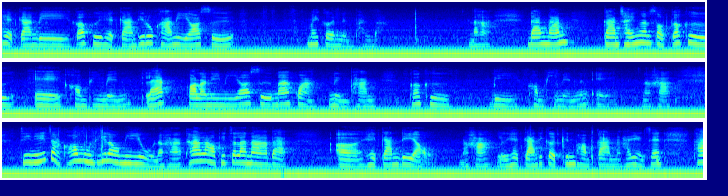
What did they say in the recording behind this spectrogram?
เหตุการณ์ B ก็คือเหตุการณ์ที่ลูกค้ามียอดซื้อไม่เกิน 1,000 บาทนะคะ ดังนั้นการใช้เงินสดก็คือ A complement และ กรณีมียอดซื้อมากกว่า 1,000 ก็คือ B complement นั่นเองนะคะ ทีนี้จากข้อมูลที่เรามีอยู่นะคะ ถ้าเราพิจารณาแบบเเหตุการณ์เดี่ยวนะคะ หรือเหตุการณ์ที่เกิดขึ้นพร้อมกันนะคะ อย่างเช่น ถ้า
